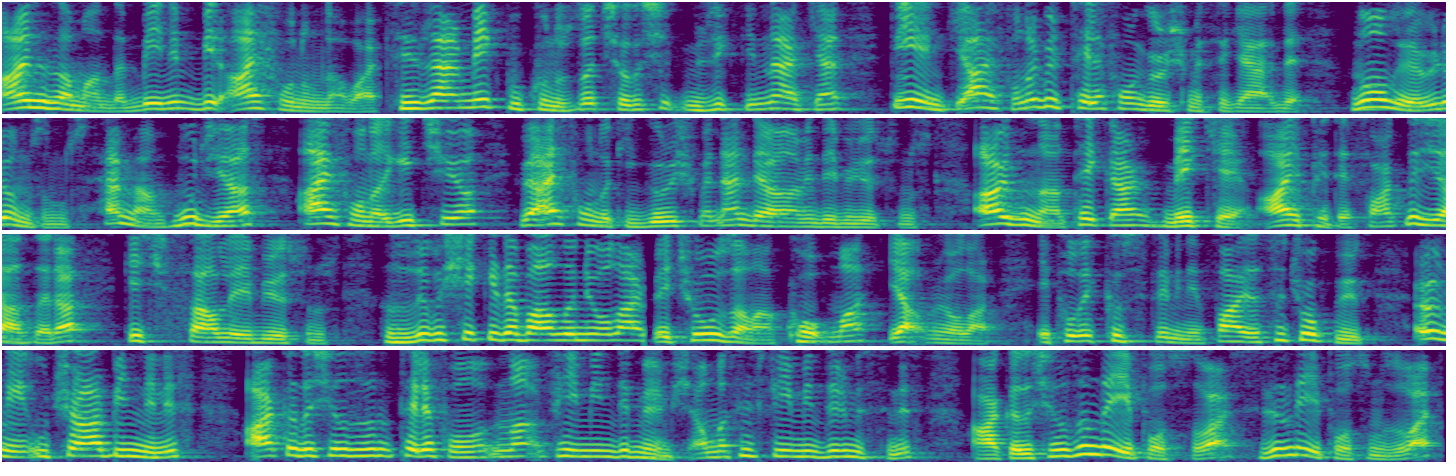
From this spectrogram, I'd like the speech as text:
Aynı zamanda benim bir iPhone'um da var. Sizler MacBook'unuzda çalışıp müzik dinlerken diyelim ki iPhone'a bir telefon görüşmesi geldi. Ne oluyor biliyor musunuz? Hemen bu cihaz iPhone'a geçiyor ve iPhone'daki görüşmeden devam edebiliyorsunuz. Ardından tekrar Mac'e, iPad'e, farklı cihazlara geçiş sağlayabiliyorsunuz. Hızlı bir şekilde bağlanıyorlar ve çoğu zaman kopma yapmıyorlar. Apple ekosisteminin faydası çok büyük. Örneğin uçağa bindiniz, arkadaşınızın telefonuna film indirmemiş ama siz film indirmişsiniz. Arkadaşınızın da AirPods'u var, sizin de AirPods'unuz var.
